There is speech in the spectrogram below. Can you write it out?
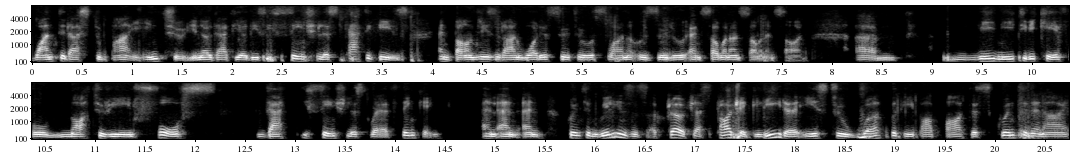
wanted us to buy into, you know, that you know, these essentialist categories and boundaries around what is Sotho or Tswana or Zulu and so on and so on and so on. Um, we need to be careful not to reinforce that essentialist way of thinking. And, and, and Quentin Williams' approach as project leader is to work with hip hop artists. Quentin and I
